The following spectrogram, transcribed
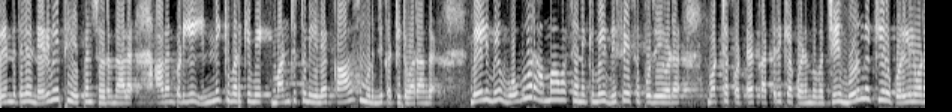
வேண்டுதலை நிறைவேற்றி வைப்பேன்னு சொல்றதுனால அதன்படியே இன்னைக்கு வரைக்குமே மஞ்சள் துணியில காசு முடிஞ்சு கட்டிட்டு வராங்க. மேலுமே ஒவ்வொரு அமாவாசை அன்னைக்குமே விசேஷ பூஜையோட மொச்சக்கொட்டை கத்திரிக்காய் குழம்பு வச்சு முருங்கைக்கீரை பொரியலோட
